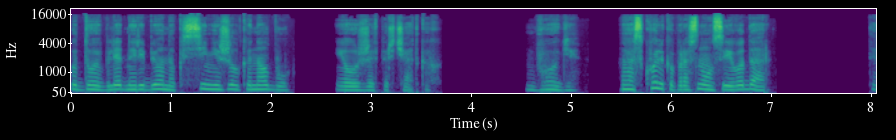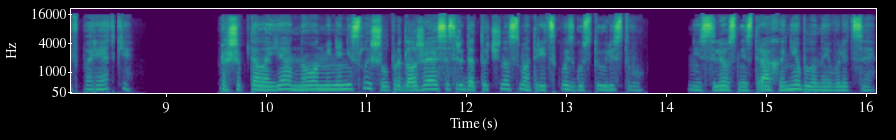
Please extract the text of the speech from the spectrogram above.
Худой, бледный ребенок с синей жилкой на лбу и уже в перчатках. Боги, а сколько проснулся его дар? «Ты в порядке?» Прошептала я, но он меня не слышал, продолжая сосредоточенно смотреть сквозь густую листву. Ни слез, ни страха не было на его лице,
